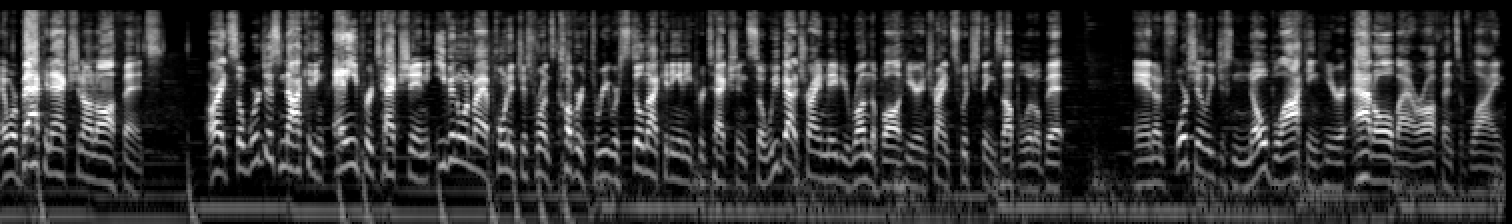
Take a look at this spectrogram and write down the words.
And we're back in action on offense. All right, so we're just not getting any protection. Even when my opponent just runs cover three, we're still not getting any protection. So we've got to try and maybe run the ball here and try and switch things up a little bit. And unfortunately, just no blocking here at all by our offensive line.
